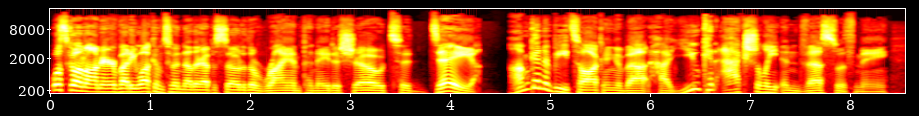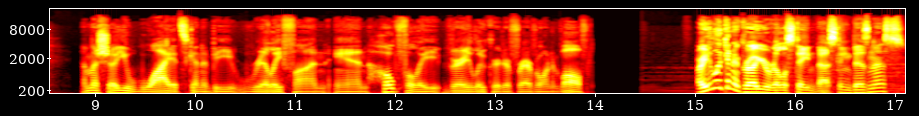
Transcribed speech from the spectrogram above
What's going on, everybody? Welcome to another episode of the Ryan Pineda Show. Today, I'm going to be talking about how you can actually invest with me. I'm going to show you why it's going to be really fun and hopefully very lucrative for everyone involved. Are you looking to grow your real estate investing business?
